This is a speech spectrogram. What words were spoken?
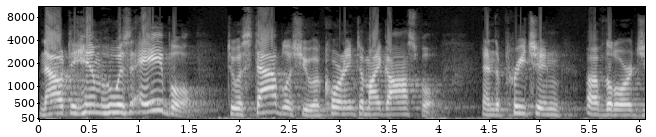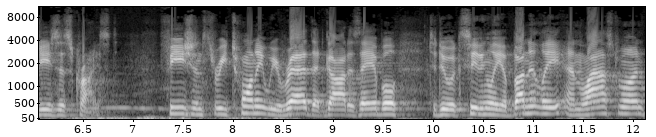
Now to him who is able to establish you according to my gospel and the preaching of the Lord Jesus Christ. Ephesians 3:20 we read that God is able to do exceedingly abundantly and last one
